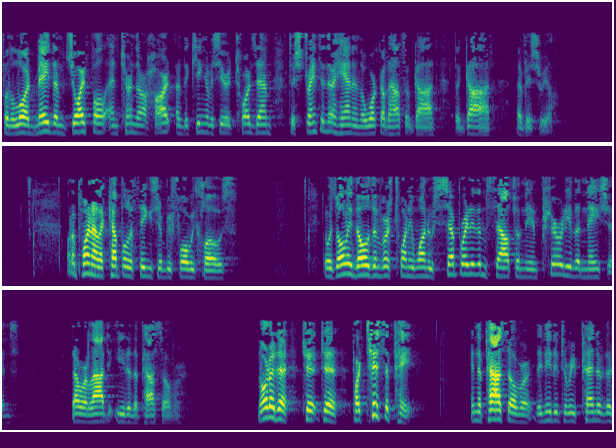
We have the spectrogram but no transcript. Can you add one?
for the Lord made them joyful and turned their heart of the king of Assyria towards them to strengthen their hand in the work of the house of God, the God of Israel. I want to point out a couple of things here before we close. It was only those in verse 21 who separated themselves from the impurity of the nations that were allowed to eat of the Passover. In order to, to, to participate in the Passover, they needed to repent of their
